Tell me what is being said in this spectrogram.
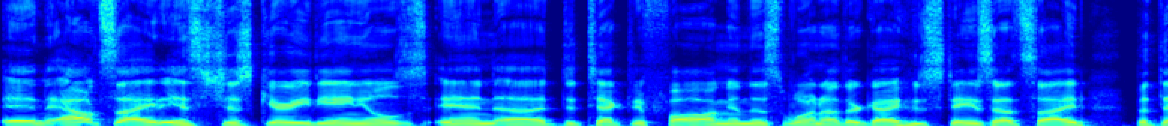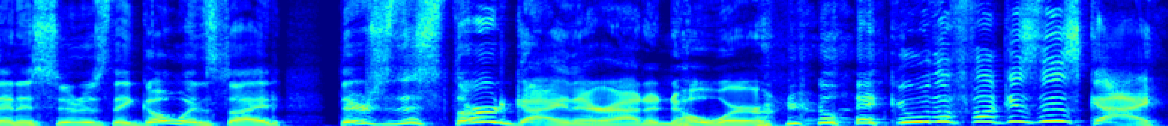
and outside, it's just Gary Daniels and uh, Detective Fong and this one other guy who stays outside. But then, as soon as they go inside, there's this third guy there out of nowhere. You're like, who the fuck is this guy?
